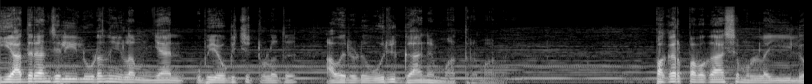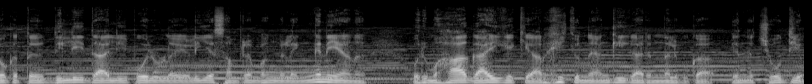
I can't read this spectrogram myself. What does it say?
ഈ ആദരാഞ്ജലിയിലുടനീളം ഞാൻ ഉപയോഗിച്ചിട്ടുള്ളത് അവരുടെ ഒരു ഗാനം മാത്രമാണ്. പകർപ്പവകാശമുള്ള ഈ ലോകത്ത് ദില്ലി ദാലി പോലുള്ള എളിയ സംരംഭങ്ങൾ എങ്ങനെയാണ് ഒരു മഹാഗായികയ്ക്ക് അർഹിക്കുന്ന അംഗീകാരം നൽകുക എന്ന ചോദ്യം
